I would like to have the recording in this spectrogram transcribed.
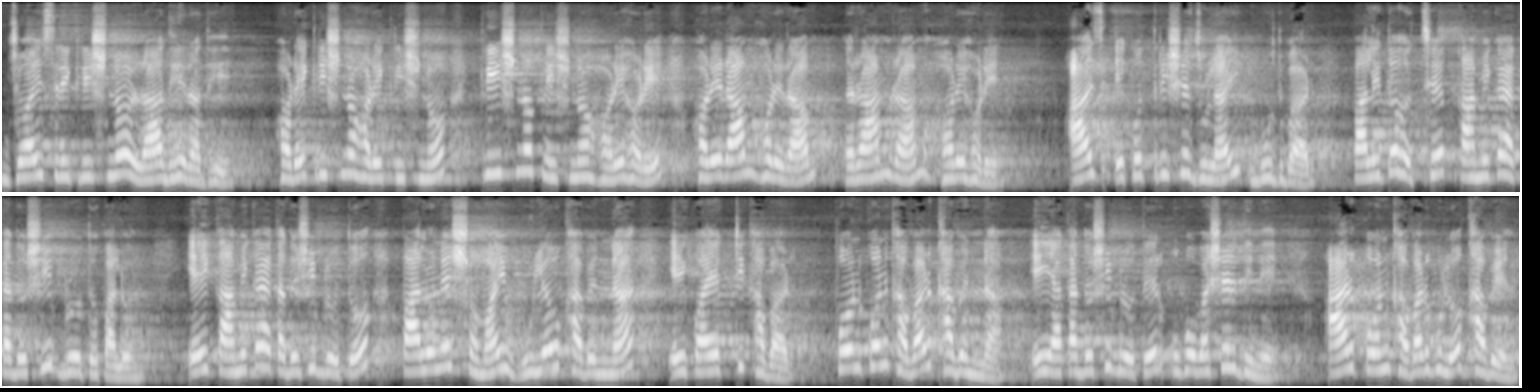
জয় শ্রীকৃষ্ণ, রাধে রাধে। হরে কৃষ্ণ হরে কৃষ্ণ কৃষ্ণ কৃষ্ণ, হরে হরে হরে রাম হরে রাম রাম রাম, হরে হরে। আজ একত্রিশে জুলাই বুধবার, পালিত হচ্ছে কামিকা একাদশী ব্রত পালন। এই কামিকা একাদশী ব্রত পালনের সময় ভুলেও খাবেন না এই কয়েকটি খাবার। কোন কোন খাবার খাবেন না এই একাদশী ব্রতের উপবাসের দিনে। আর কোন খাবারগুলো খাবেন?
